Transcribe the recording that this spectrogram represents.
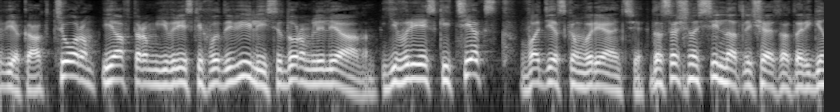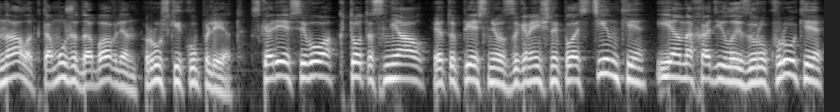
века актером и автором еврейских водевилей Сидором Лилианом. Еврейский текст в одесском варианте достаточно сильно отличается от оригинала, к тому же добавлен русский куплет. Скорее всего, кто-то снял эту песню с заграничной пластинки, и она ходила из рук в руки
